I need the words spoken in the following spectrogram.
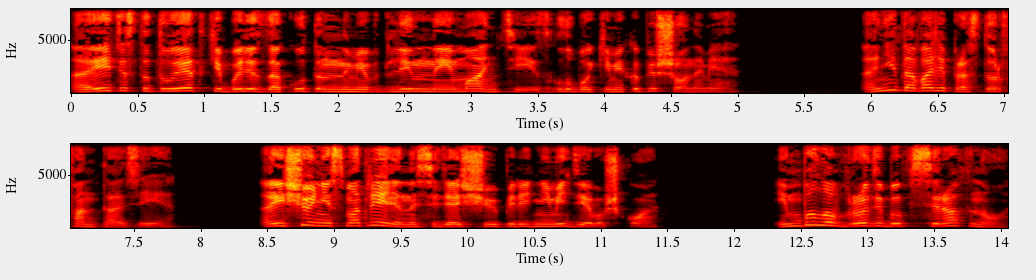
А эти статуэтки были закутанными в длинные мантии с глубокими капюшонами. Они давали простор фантазии. А еще не смотрели на сидящую перед ними девушку. Им было вроде бы все равно,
